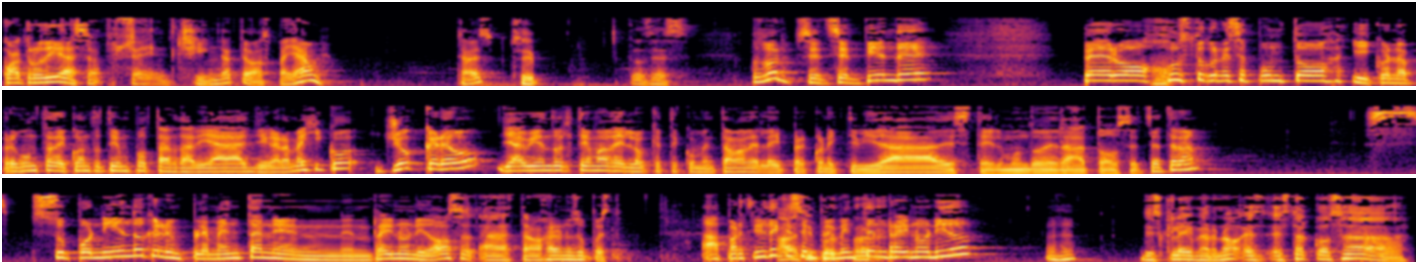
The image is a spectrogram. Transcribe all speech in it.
cuatro días, pues en chinga te vas para allá, güey. ¿Sabes? Sí. Entonces, pues bueno, se, se entiende pero justo con ese punto y con la pregunta de cuánto tiempo tardaría llegar a México, yo creo, ya viendo el tema de lo que te comentaba de la hiperconectividad, este, el mundo de datos, etcétera, suponiendo que lo implementan en, Reino Unido, vamos a, trabajar en un supuesto. A partir de que ah, se implemente en Reino Unido. Disclaimer, ¿no? Es, esta cosa,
